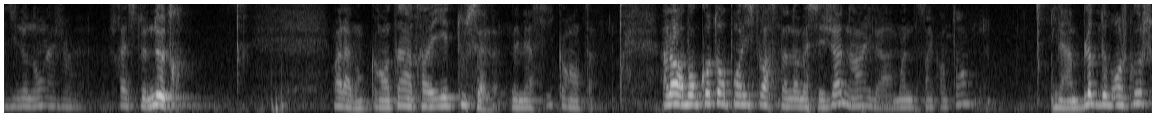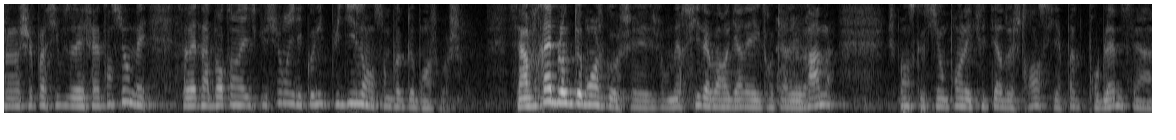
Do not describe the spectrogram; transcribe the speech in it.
dis non, non, là, je, reste neutre. Voilà, donc Corentin a travaillé tout seul. Mais merci, Corentin. Alors, bon, quand on reprend l'histoire, c'est un homme assez jeune, hein, il a moins de 50 ans. Il a un bloc de branche gauche, je ne sais pas si vous avez fait attention, mais ça va être important dans la discussion. Il est connu depuis 10 ans, son bloc de branche gauche. C'est un vrai bloc de branche gauche. Et je vous remercie d'avoir regardé l'électrocardiogramme. Je pense que si on prend les critères de Strauss, il n'y a pas de problème. C'est un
